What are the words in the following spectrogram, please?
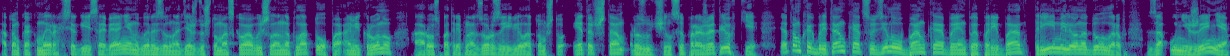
О том, как мэр Сергей Собянин выразил надежду, что Москва вышла на плато по омикрону, а Роспотребнадзор заявил о том, что этот штамм разучился поражать легкие, и о том, как британка отсудила у банка БНП Париба 3 миллиона долларов за унижение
